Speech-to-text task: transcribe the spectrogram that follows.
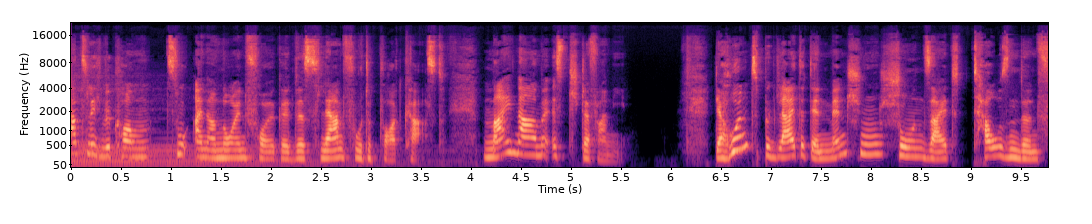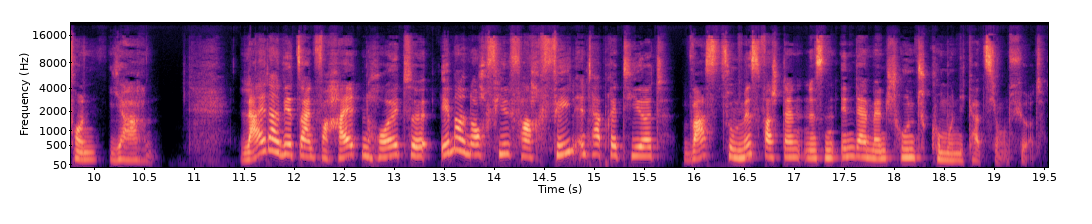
herzlich willkommen zu einer neuen Folge des Lernfoto Podcast. Mein Name ist Stefanie. Der Hund begleitet den Menschen schon seit Tausenden von Jahren. Leider wird sein Verhalten heute immer noch vielfach fehlinterpretiert, was zu Missverständnissen in der Mensch-Hund-Kommunikation führt.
